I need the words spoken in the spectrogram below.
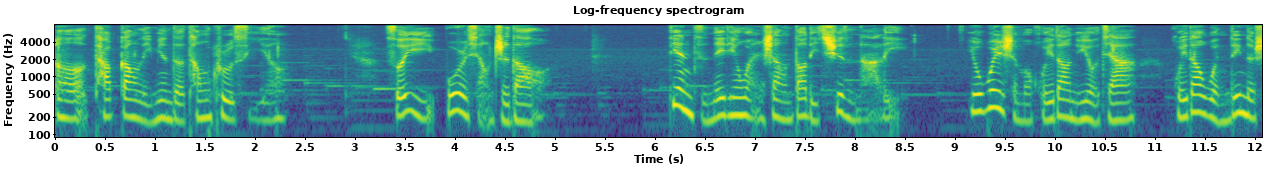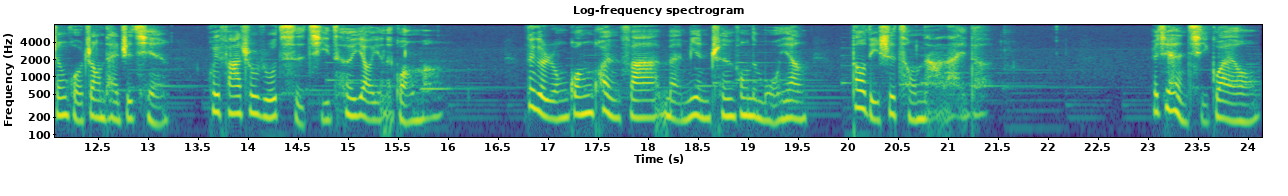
呃《Top Gun》里面的 Tom Cruise 一样。所以波尔想知道，电子那天晚上到底去了哪里，又为什么回到女友家，回到稳定的生活状态之前。会发出如此奇特耀眼的光芒，那个容光焕发、满面春风的模样，到底是从哪来的？而且很奇怪哦，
